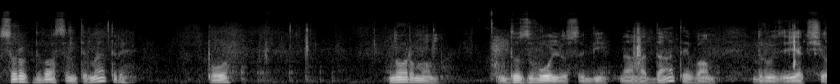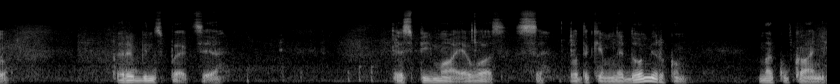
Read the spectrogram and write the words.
42 см по нормам дозволю собі нагадати вам, друзі, якщо рибінспекція спіймає вас з отаким недомірком на кукані,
